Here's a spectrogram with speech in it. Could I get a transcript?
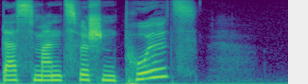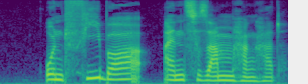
dass man zwischen Puls und Fieber einen Zusammenhang hat.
